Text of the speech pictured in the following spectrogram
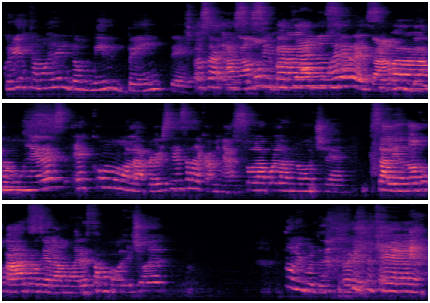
Corea, estamos en el 2020. O sea, Hagamos si para 20 las mujeres, si para las mujeres es como la perse esa de caminar sola por las noches, saliendo a tu carro, que la mujer está como hecho de... No me importa. Ok, eh,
